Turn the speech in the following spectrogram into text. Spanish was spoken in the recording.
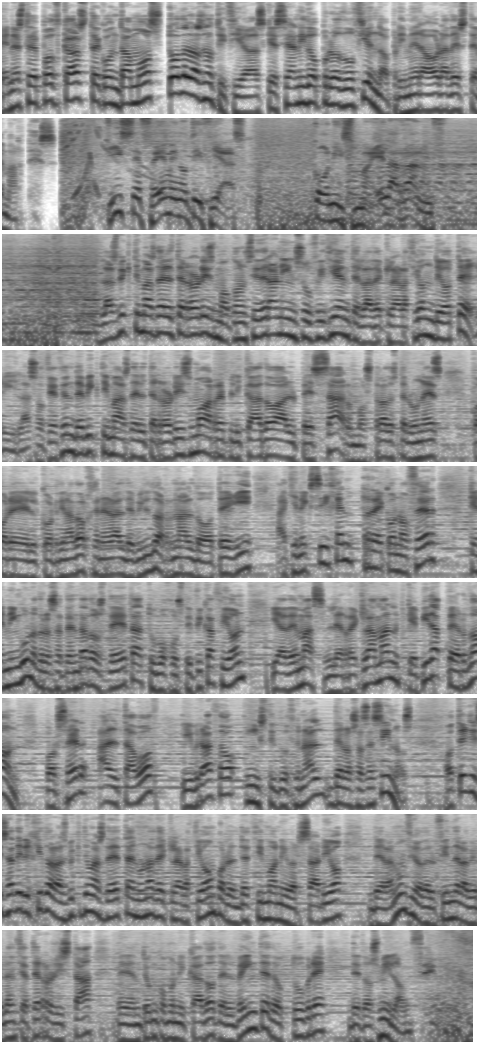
En este podcast te contamos todas las noticias que se han ido produciendo a primera hora de este martes. XFM Noticias con Ismael Arranz. Las víctimas del terrorismo consideran insuficiente la declaración de Otegui. La Asociación de Víctimas del Terrorismo ha replicado al pesar mostrado este lunes por el coordinador general de Bildu, Arnaldo Otegui, a quien exigen reconocer que ninguno de los atentados de ETA tuvo justificación y además le reclaman que pida perdón por ser altavoz y brazo institucional de los asesinos. Otegui se ha dirigido a las víctimas de ETA en una declaración por el décimo aniversario del anuncio del fin de la violencia terrorista mediante un comunicado del 20 de octubre de 2011.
